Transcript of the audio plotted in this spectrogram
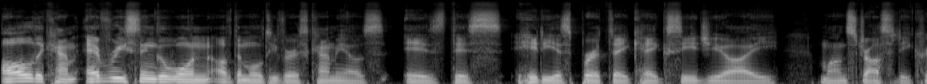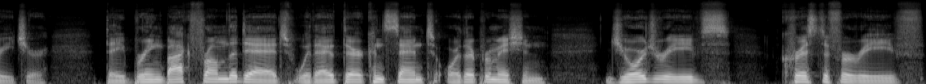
all the cam every single one of the multiverse cameos is this hideous birthday cake CGI monstrosity creature. They bring back from the dead without their consent or their permission George Reeves, Christopher Reeve,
